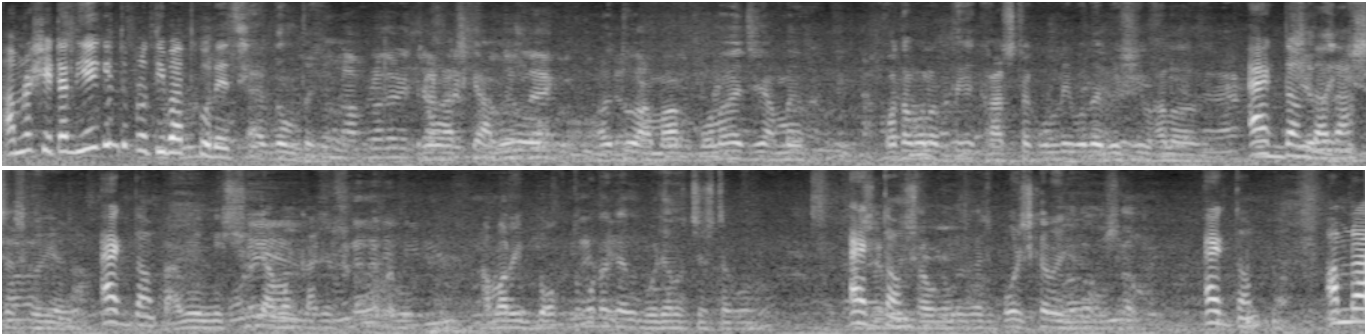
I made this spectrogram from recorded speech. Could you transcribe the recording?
আমরা সেটা দিয়ে কিন্তু প্রতিবাদ করেছি। একদম তাই। আজকে আমিও হয়তো আমার মনে হয় যে আমার কথা বলার থেকে কাজটা করলেই বোধহয় বেশি ভালো হবে। একদম দাদা। বিশ্বাস করি আমি। একদম। আমি নিশ্চয়ই আমার কাজের সময় আমি আমার এই বক্তব্যটাকে আমি বোঝানোর চেষ্টা করব। একদম। সকলের কাছে পরিষ্কার হয়ে যাবে একদম। আমরা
